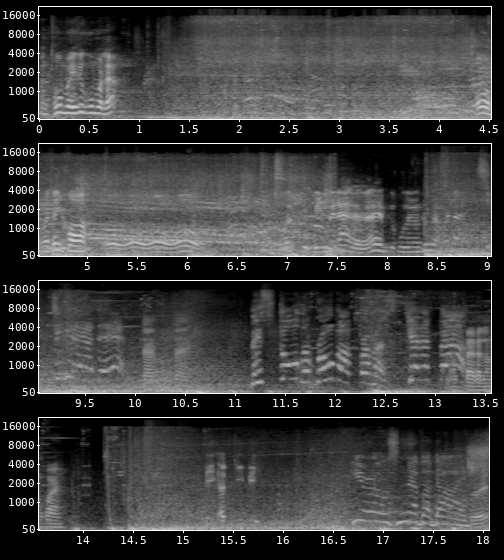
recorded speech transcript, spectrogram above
มันทุ่มไปที่กูหมดแล้วโอ้มันต้นคอโอ้โอ้โอ้โอ้โอ้ยกูบินไม่ได้เลยเอ้ยกูบินขึ้นไปไม่ได้ได้ไม่ได้ They stole the robot from us. Get it ไป back. กำลังไปพี่เอาจีดี Heroes never die. เฮ้ย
